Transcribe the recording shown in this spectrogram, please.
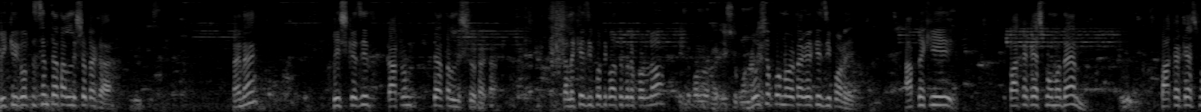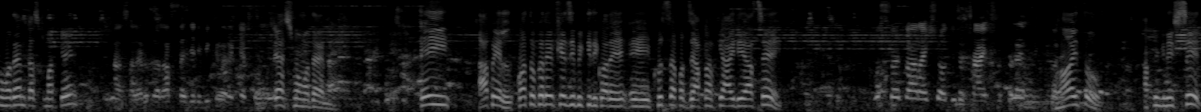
বিক্রি করতেছেন তেতাল্লিশশো টাকা। তাই না? বিশ কেজির কার্টুন তেতাল্লিশশো টাকা। তাহলে কেজি প্রতি কত করে পড়ল? দুইশো পনেরো টাকা কেজি পড়ে। আপনি কি পাকা ক্যাশ মোমো দেন? পাকা ক্যাশ মোমো দেন কাস্টমারকে ক্যাশ মোমো দেয়। না। এই আপেল কত করে কেজি বিক্রি করে? এই খুচরা পর্যায়ে আপনার কি আইডিয়া আছে? হয়তো। আপনি কি নিশ্চিত?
